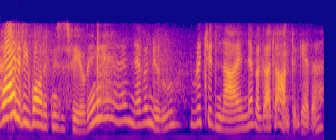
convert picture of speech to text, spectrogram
Why did he want it, Mrs. Fielding? I never knew. Richard and I never got on together.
